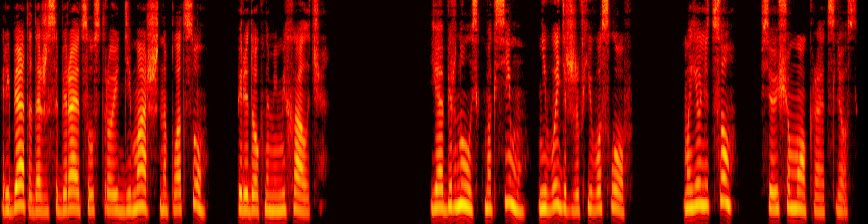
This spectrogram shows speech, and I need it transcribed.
Ребята даже собираются устроить демарш на плацу перед окнами Михалыча. Я обернулась к Максиму, не выдержав его слов. Мое лицо, все еще мокрое от слез,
